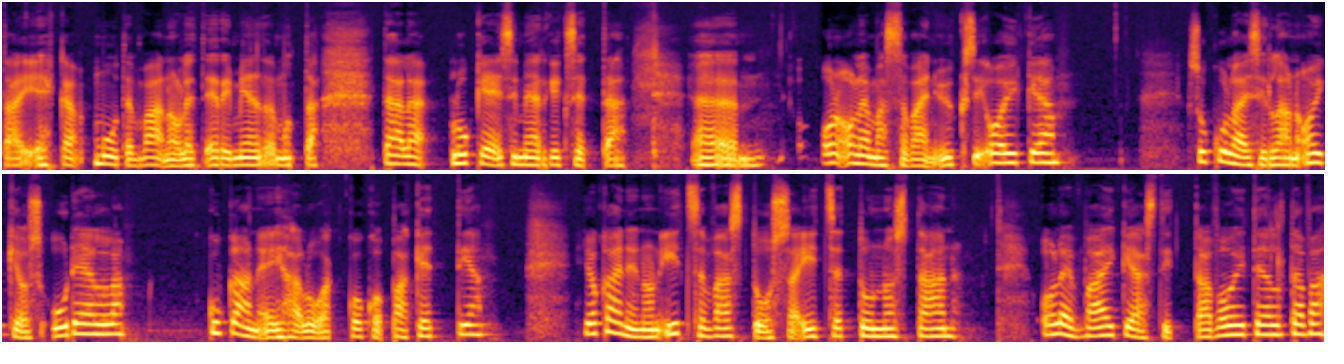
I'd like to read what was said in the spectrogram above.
tai ehkä muuten vaan olet eri mieltä, mutta täällä lukee esimerkiksi, että ö, on olemassa vain yksi oikea, sukulaisilla on oikeus udella, kukaan ei halua koko pakettia, jokainen on itse vastuussa itsetunnostaan, ole vaikeasti tavoiteltava,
